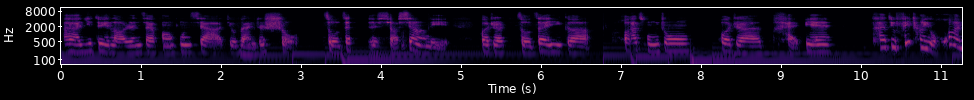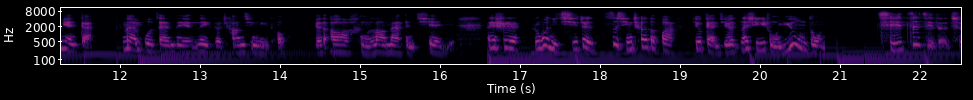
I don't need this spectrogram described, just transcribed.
啊，一对老人在黄昏下就挽着手走在呃小巷里，或者走在一个花丛中，或者海边，他就非常有画面感。漫步在那那个场景里头，觉得哦很浪漫很惬意。但是如果你骑着自行车的话，就感觉那是一种运动，骑自己的车。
